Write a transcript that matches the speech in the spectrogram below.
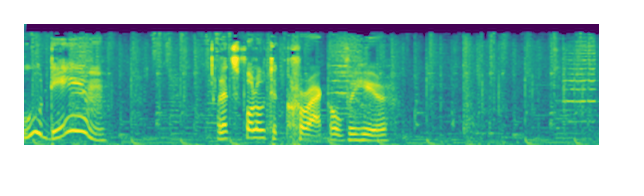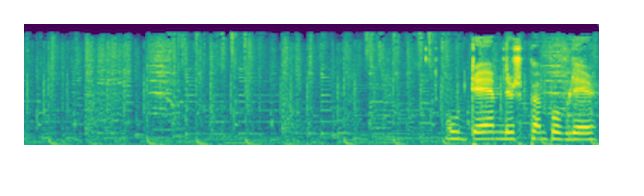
Ooh, damn. Let's follow the crack over here. Oh damn, there's a pump over there.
